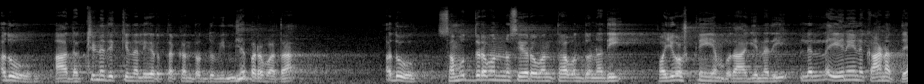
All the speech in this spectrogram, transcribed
ಅದು ಆ ದಕ್ಷಿಣ ದಿಕ್ಕಿನಲ್ಲಿ ಇರತಕ್ಕಂಥದ್ದು ವಿಂಧ್ಯ ಪರ್ವತ. ಅದು ಸಮುದ್ರವನ್ನು ಸೇರುವಂಥ ಒಂದು ನದಿ, ಪಯೋಷ್ಣಿ ಎಂಬುದಾಗಿ ನದಿ, ಅಲ್ಲೆಲ್ಲ ಏನೇನು ಕಾಣುತ್ತೆ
